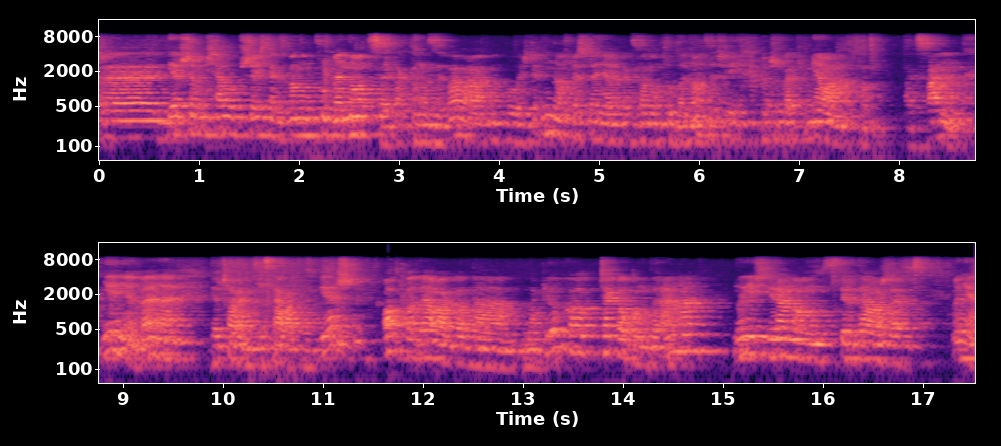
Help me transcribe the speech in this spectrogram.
że wiersze musiały przejść tak zwaną próbę nocy, tak to nazywała, no były jeszcze inne określenia, ale tak zwaną próbę nocy, czyli na przykład miała no, tak zwane natchnienie, wenę, wieczorem pisała ten wiersz, odkładała go na, na piórko, czekał on do rana, no jeśli rano stwierdzała, że no nie,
